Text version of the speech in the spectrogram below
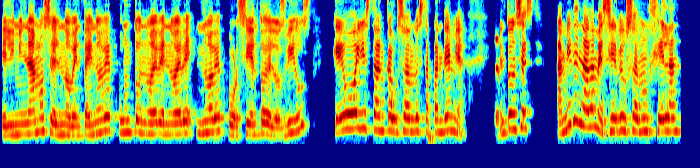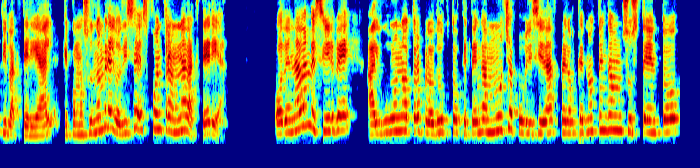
eliminamos el 99.999% de los virus que hoy están causando esta pandemia. Entonces, a mí de nada me sirve usar un gel antibacterial, que como su nombre lo dice, es contra una bacteria. O de nada me sirve algún otro producto que tenga mucha publicidad, pero que no tenga un sustento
